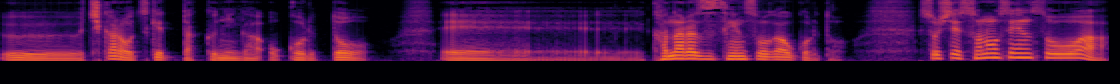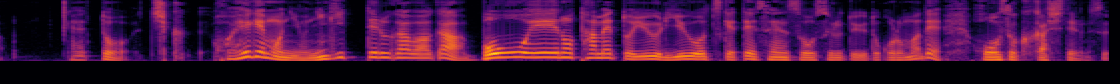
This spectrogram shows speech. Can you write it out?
う力をつけた国が起こると、えー、必ず戦争が起こると。そしてその戦争は、えっと、ヘゲモニーを握ってる側が防衛のためという理由をつけて戦争するというところまで法則化してるんです。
